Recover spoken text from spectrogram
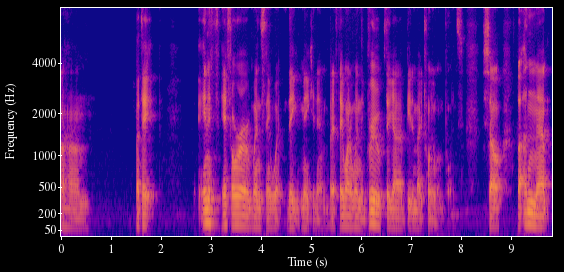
um, but they and if if Aurora wins, they win, they make it in. But if they want to win the group, they gotta beat them by twenty one points. So, but other than that,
